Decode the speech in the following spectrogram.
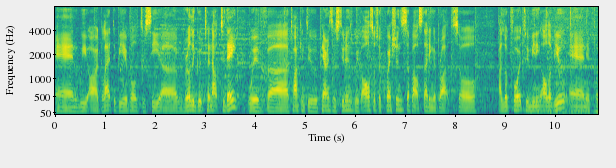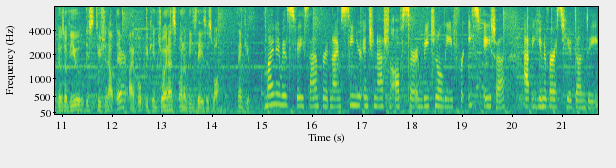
and we are glad to be able to see a really good turnout today with uh, talking to parents and students with all sorts of questions about studying abroad. So I look forward to meeting all of you, and for those of you institution out there, I hope you can join us one of these days as well. Thank you. My name is Faye Sanford and I'm Senior International Officer and Regional Lead for East Asia at the University of Dundee.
